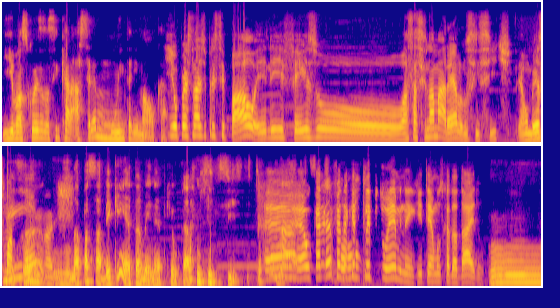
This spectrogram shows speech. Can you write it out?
e umas coisas assim, cara. A série é muito animal, cara. E o personagem principal, ele fez o Assassino Amarelo no Sin City. É o mesmo ator. Não dá pra saber quem é também, né? Porque o cara insiste. É, é o cara que fez aquele clipe do Eminem, que tem a música da Dido. Hum,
